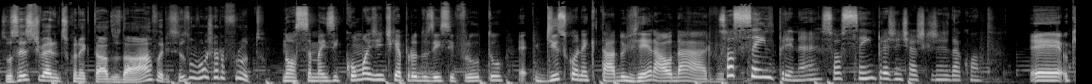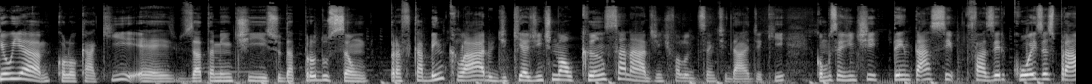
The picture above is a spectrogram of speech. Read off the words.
se vocês estiverem desconectados da árvore, vocês não vão achar fruto. Nossa, mas e como a gente quer produzir esse fruto é, desconectado geral da árvore? Só sempre, né? Só sempre a gente acha que a gente dá conta. É, o que eu ia colocar aqui é exatamente isso, da produção para ficar bem claro de que a gente não alcança nada. A gente falou de santidade aqui, como se a gente tentasse fazer coisas para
